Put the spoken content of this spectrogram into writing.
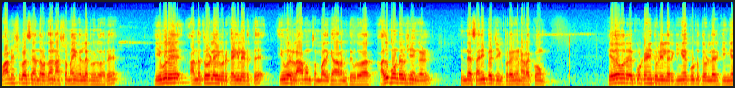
பார்ட்னர்ஷிப்பாக சேர்ந்தவர் தான் நஷ்டமாகி வெளில போயிடுவார். இவர் அந்த தொழிலை இவர் கையில் எடுத்து இவர் லாபம் சம்பாதிக்க ஆரம்பித்து விடுவார். அது போன்ற விஷயங்கள் இந்த சனிப்பயிற்சிக்கு பிறகு நடக்கும். ஏதோ ஒரு கூட்டணி தொழிலில் இருக்கீங்க கூட்டு தொழிலில் இருக்கீங்க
